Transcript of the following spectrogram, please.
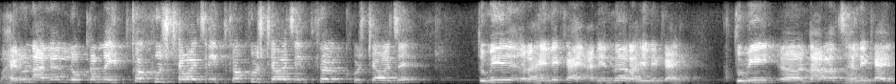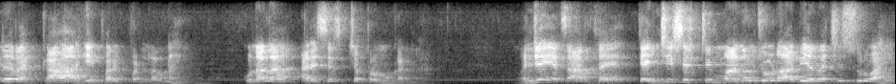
बाहेरून आलेल्या लोकांना इतकं खुश ठेवायचं इतकं खुश ठेवायचं इतकं खुश ठेवायचंय तुम्ही राहिले काय आणि न राहिले काय? तुम्ही नाराज झाले काय न राह काही फरक पडणार नाही. कुणाला? आर एस एसच्या प्रमुखांना. म्हणजे याचा अर्थ आहे त्यांची सिस्टीम मानव जोडो अभियानाची सुरू आहे.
